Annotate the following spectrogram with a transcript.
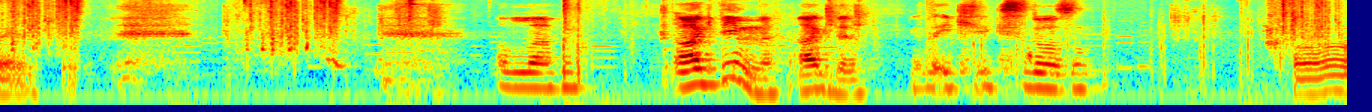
Böyle bir şey. Allah'ım. A gideyim mi? A gidelim. Ya da iki, ikisi de olsun. Oo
